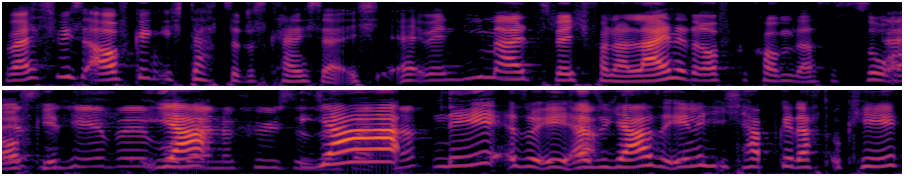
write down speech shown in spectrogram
weißt du, wie es aufging? Ich dachte, das kann ich ja. Ich äh, niemals wäre ich von alleine drauf gekommen, dass es so da aufgeht. Ist ein Hebel, wo ja, deine Füße ja, sind. Halt, ne? nee, also, ja. also ja, so ähnlich. Ich habe gedacht, okay,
